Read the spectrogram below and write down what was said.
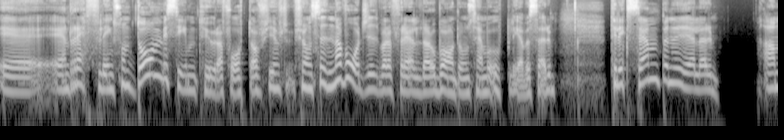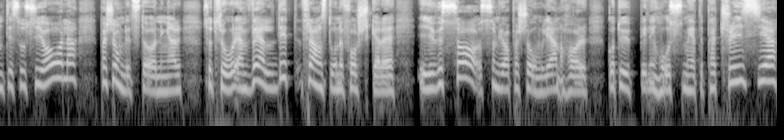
eh, en räffling som de i sin tur har fått av, från sina vårdgivare, föräldrar och barndomshem och upplevelser. Till exempel när det gäller antisociala personlighetsstörningar så tror en väldigt framstående forskare i USA som jag personligen har gått utbildning hos som heter Patricia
